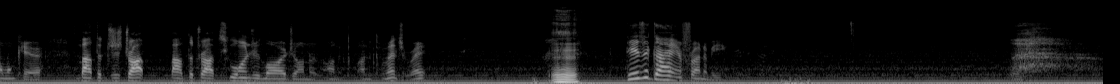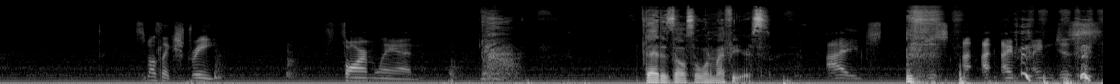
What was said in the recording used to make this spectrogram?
I don't care. I'm about to just drop, about to drop 200 large on a, on on a convention, right? hmm There's a guy in front of me. smells like straight farmland. That is also one of my fears. I just, just I, I, I'm, I'm just.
